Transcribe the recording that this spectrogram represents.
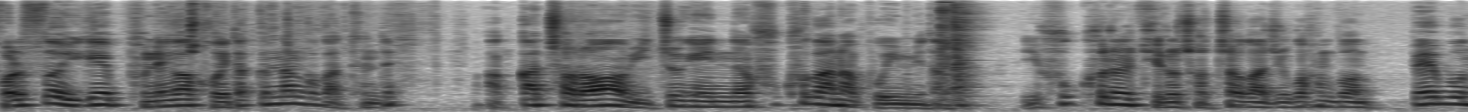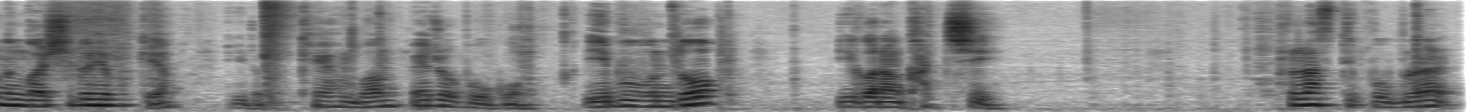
벌써 이게 분해가 거의 다 끝난 것 같은데? 아까처럼 이쪽에 있는 후크가 하나 보입니다. 이 후크를 뒤로 젖혀 가지고 한번 빼보는 걸 시도해 볼게요. 이렇게 한번 빼줘 보고. 이 부분도 이거랑 같이 플라스틱 부분을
